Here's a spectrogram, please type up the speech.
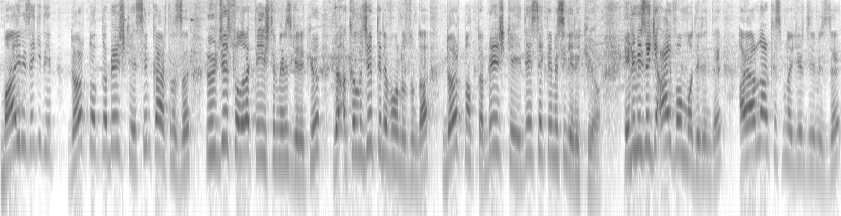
bayinize gidip 4.5G sim kartınızı ücretsiz olarak değiştirmeniz gerekiyor ve akıllı cep telefonunuzun da 4.5G'yi desteklemesi gerekiyor. Elimizdeki iPhone modelinde ayarlar kısmına girdiğimizde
